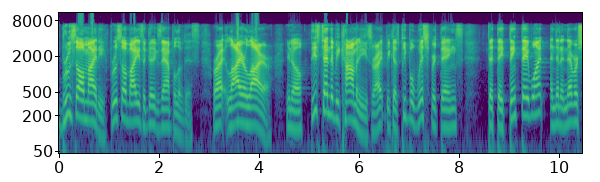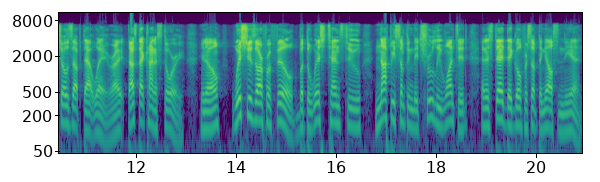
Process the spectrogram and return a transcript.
Bruce Almighty. Bruce Almighty is a good example of this, right? Liar, liar. You know, these tend to be comedies, right? Because people wish for things that they think they want and then it never shows up that way, right? That's that kind of story. You know, wishes are fulfilled, but the wish tends to not be something they truly wanted and instead they go for something else in the end.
